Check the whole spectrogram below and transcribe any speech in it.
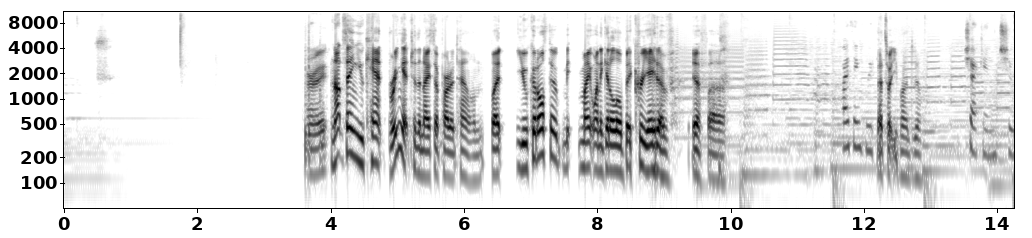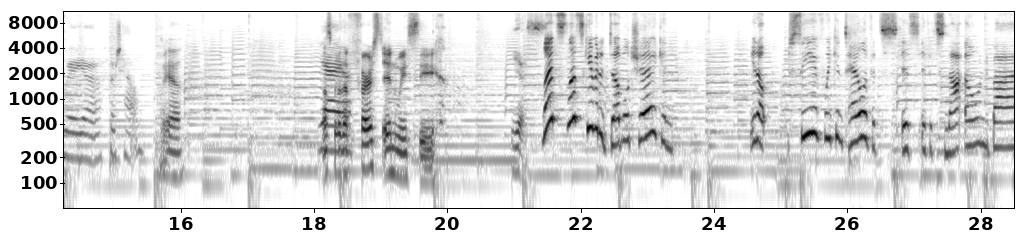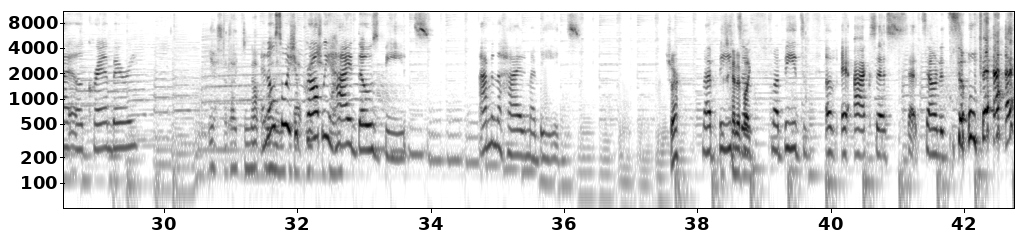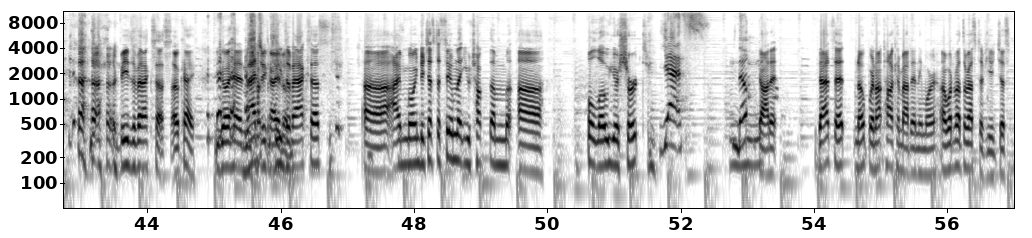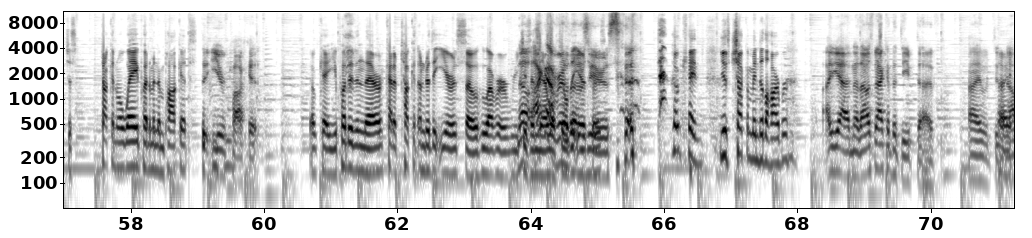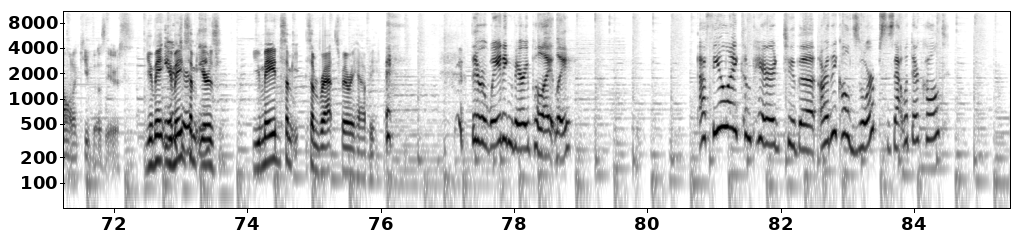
All right. Not saying you can't bring it to the nicer part of town, but you could also m- might want to get a little bit creative if uh, I think we that's what you plan to do. check into a uh, hotel. Yeah. Let's go to the first inn we see. Yes. Let's let's give it a double check and you know see if we can tell if it's it's if it's not owned by a cranberry. Yes, I'd like to not. And also, we should that rich probably hide those beads. I'm gonna hide my beads. Sure. My beads kind of of like- my beads of, of access. That sounded so bad. Beads of access. Okay, you go ahead. And Magic the beads of access. Uh, I'm going to just assume that you tuck them uh, below your shirt. yes. Nope. Mhm. Got it. That's it. Nope, we're not talking about it anymore. Uh, what about the rest of you? Just just tuck them away, put them in pockets. the ear pocket. Okay, you put it in there, kind of tuck it under the ears, so whoever reaches No, in I there got will rid feel the ears. ears. okay, you just chuck them into the harbor. uh, yeah, no, that was back at the deep dive. I did Alright. not want to keep those ears. You made you Ear made some ears. You made some some rats very happy. They were waiting very politely. I feel like compared to the, are they called Zorps? Is that what they're called?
